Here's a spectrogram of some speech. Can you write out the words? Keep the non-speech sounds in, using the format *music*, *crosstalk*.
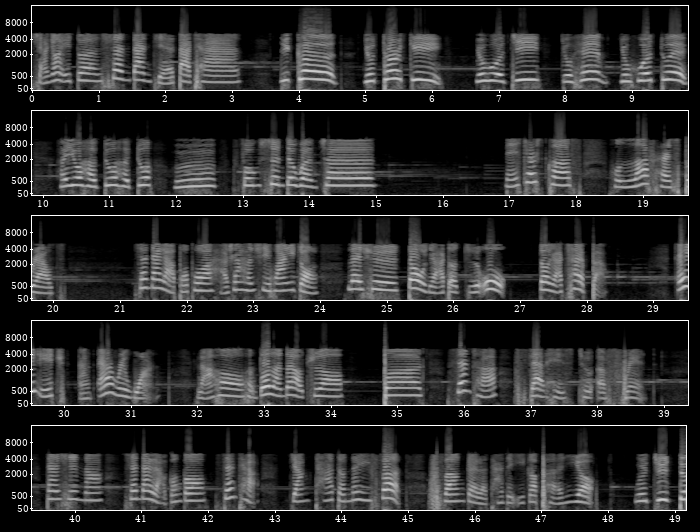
享用一顿圣诞节大餐。你看，有 turkey，有火鸡，有 ham，有火腿，还有好多好多，呃，丰盛的晚餐。Mr. Claus, who love her sprouts，圣诞老婆婆好像很喜欢一种类似豆芽的植物。豆芽菜吧 A each and every one，然后很多人都有吃哦。But Santa fed his to a friend，但是呢，圣诞老公公 Santa 将他的那一份分给了他的一个朋友。我知道，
